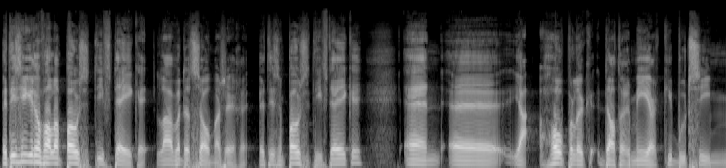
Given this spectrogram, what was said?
Het is in ieder geval een positief teken, laten we dat zomaar zeggen. Het is een positief teken. En uh, ja, hopelijk dat er meer kibbutzim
